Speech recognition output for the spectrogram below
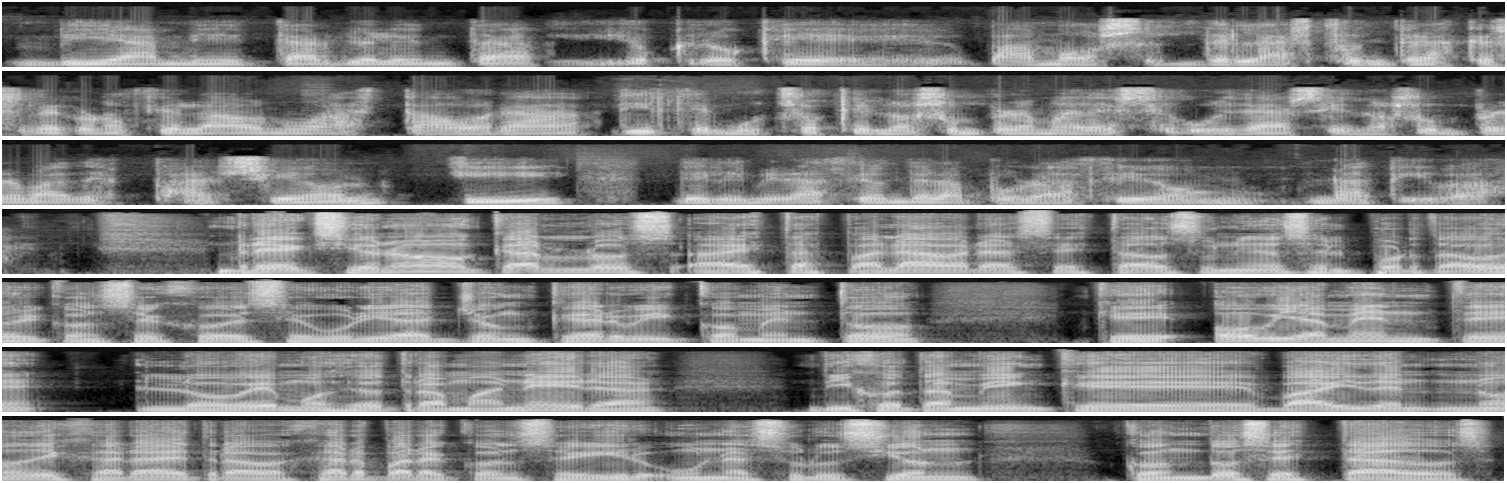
vía militar violenta. Y yo creo que, vamos, de las fronteras que se reconoció la ONU hasta ahora, dice mucho que no es un problema de seguridad, sino es un problema de expansión y de eliminación de la población nativa. Reaccionó Carlos a estas palabras. Estados Unidos, el portavoz del Consejo de Seguridad, John Kirby, comentó que obviamente lo vemos de otra manera. Dijo también que Biden no dejará de trabajar para conseguir una solución con dos estados.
